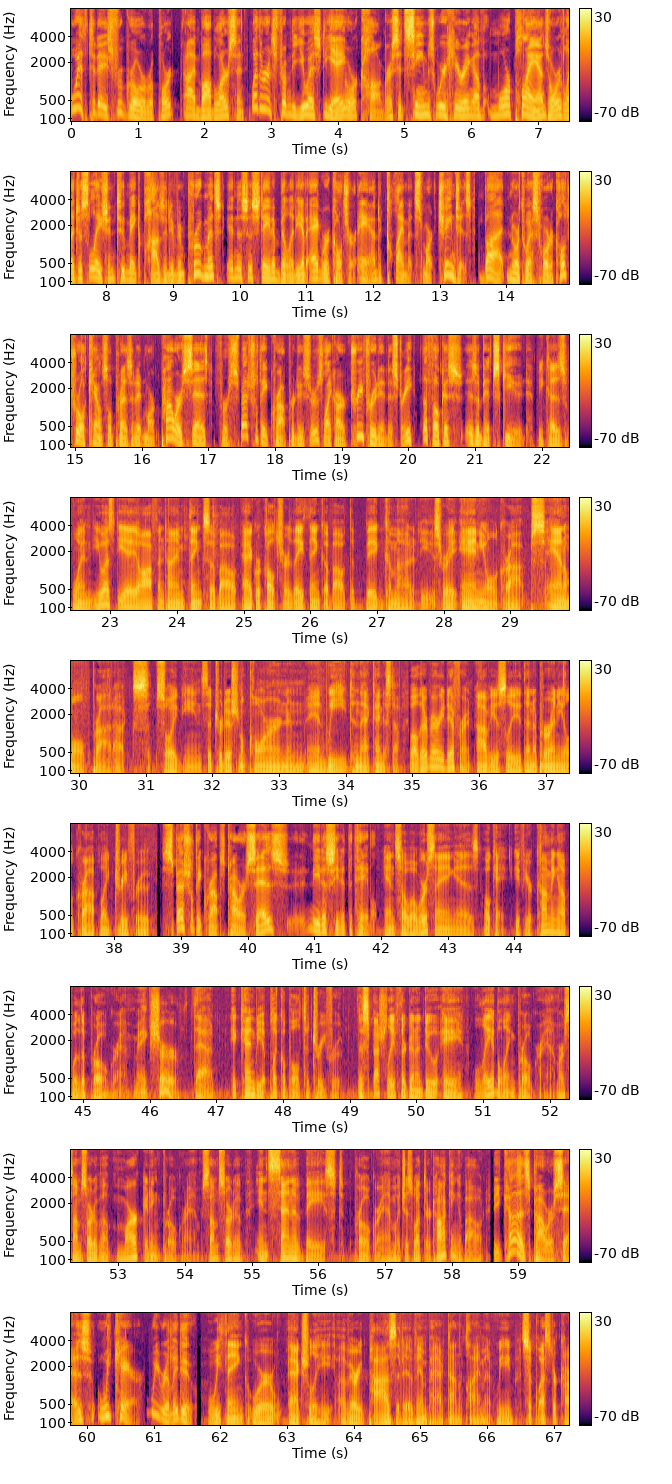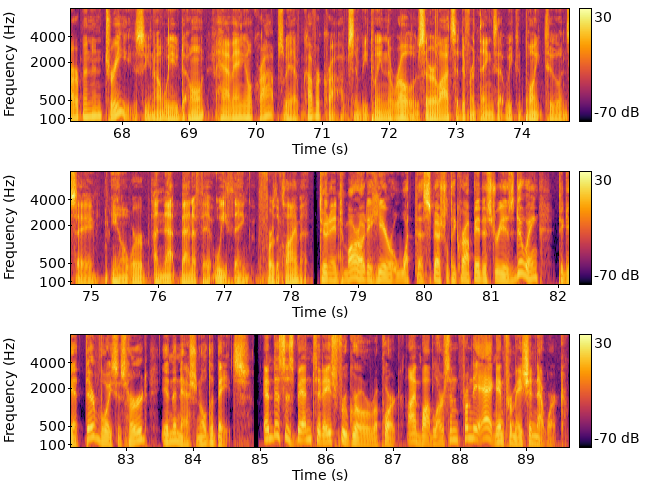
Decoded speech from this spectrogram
With today's Fruit Grower Report, I'm Bob Larson. Whether it's from the USDA or Congress, it seems we're hearing of more plans or legislation to make positive improvements in the sustainability of agriculture and climate smart changes. But Northwest Horticultural Council President Mark Powers says for specialty crop producers like our tree fruit industry, the focus is a bit skewed. Because when USDA oftentimes thinks about agriculture, they think about the big commodities, right? Annual crops, animal animal products, soybeans, the traditional corn and, and wheat and that kind of stuff. Well, they're very different, obviously, than a perennial crop like tree fruit. Specialty crops Powers says need a seat at the table. And so what we're saying is okay, if you're coming up with a program, make sure that it can be applicable to tree fruit, especially if they're going to do a labeling program or some sort of a marketing program, some sort of incentive based program, which is what they're talking about. Because Powers says we care. We really do. We think we're actually a very positive impact on the climate. We sequester carbon in trees. You know, we don't have annual crops, we have cover crops in between the rows. There are lots of different things that we could point to and say, you know, we're a net benefit, we think, for the climate. Tune in tomorrow to hear what the specialty crop industry is doing to get their voices heard in the national debates. And this has been today's Fruit Grower Report. I'm Bob Larson from the Ag Information Network.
